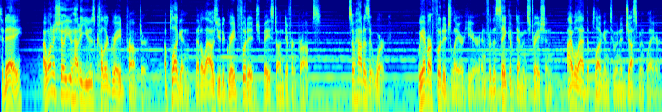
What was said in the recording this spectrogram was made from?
Today, I want to show you how to use Color Grade Prompter, a plugin that allows you to grade footage based on different prompts. So how does it work? We have our footage layer here, and for the sake of demonstration, I will add the plugin to an adjustment layer.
